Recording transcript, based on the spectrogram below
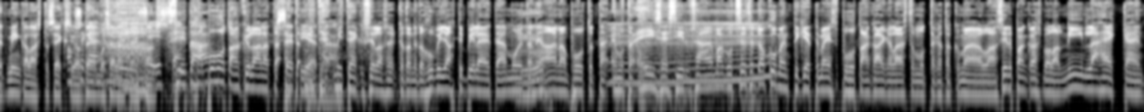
että minkälaista seksi Onko on Teemu Selänteen kanssa. siis Siitähän puhutaan kyllä aina, että, Se että tietää. miten, miten kun silloin se, kato niitä huvijahtibileitä ja muita, Mm. niin aina on puhuttu, että ei, mutta ei se Sir, sehän vakuutti se dokumenttikin, että meistä puhutaan kaikenlaista, mutta kato, kun me ollaan Sirpan kanssa, me ollaan niin lähekkäin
